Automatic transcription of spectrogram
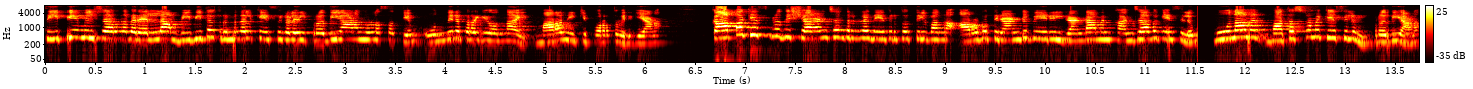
സി പി എമ്മിൽ ചേർന്നവരെല്ലാം വിവിധ ക്രിമിനൽ കേസുകളിൽ പ്രതിയാണെന്നുള്ള സത്യം ഒന്നിനു പിറകെ ഒന്നായി മറനീക്കി പുറത്തു വരികയാണ്. കാപ്പ കേസ് പ്രതി ശരൺ ചന്ദ്രന്റെ നേതൃത്വത്തിൽ വന്ന അറുപത്തിരണ്ട് പേരിൽ രണ്ടാമൻ കഞ്ചാവ് കേസിലും മൂന്നാമൻ വധശ്രമ കേസിലും പ്രതിയാണ്.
